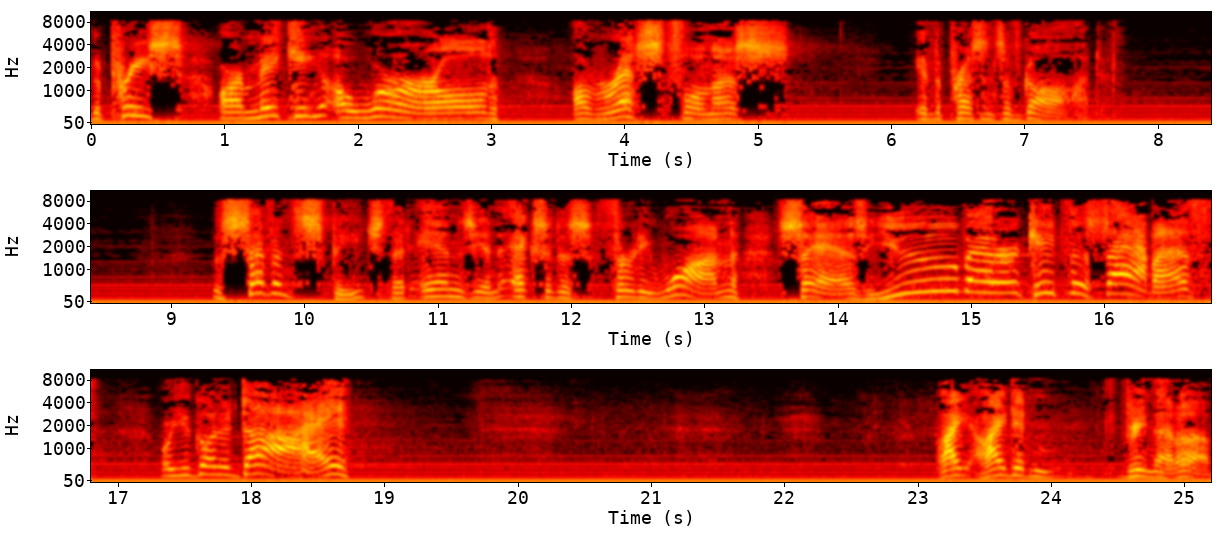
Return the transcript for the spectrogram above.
the priests are making a world of restfulness in the presence of God. The seventh speech that ends in Exodus 31 says, You better keep the Sabbath or you're going to die. I, I didn't dream that up.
